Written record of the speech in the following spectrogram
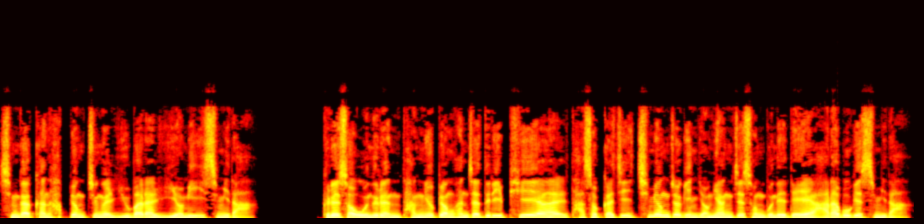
심각한 합병증을 유발할 위험이 있습니다. 그래서 오늘은 당뇨병 환자들이 피해야 할 다섯 가지 치명적인 영양제 성분에 대해 알아보겠습니다.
